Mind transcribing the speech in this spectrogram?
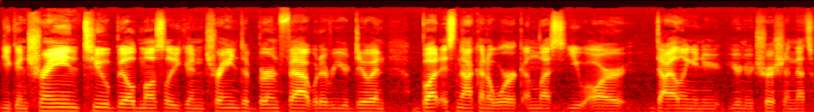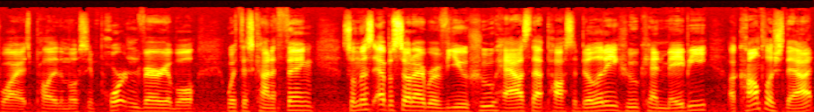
you can train to build muscle, you can train to burn fat, whatever you're doing, but it's not going to work unless you are dialing in your, your nutrition. That's why it's probably the most important variable with this kind of thing. So in this episode I review who has that possibility, who can maybe accomplish that,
